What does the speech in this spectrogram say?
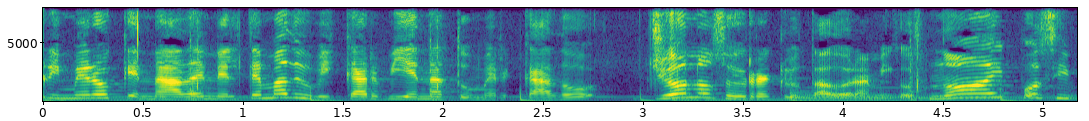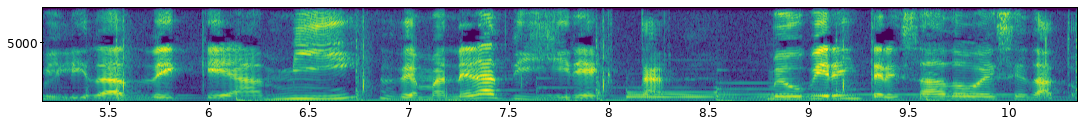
Primero que nada, en el tema de ubicar bien a tu mercado, yo no soy reclutador, amigos. No hay posibilidad de que a mí, de manera directa, me hubiera interesado ese dato.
